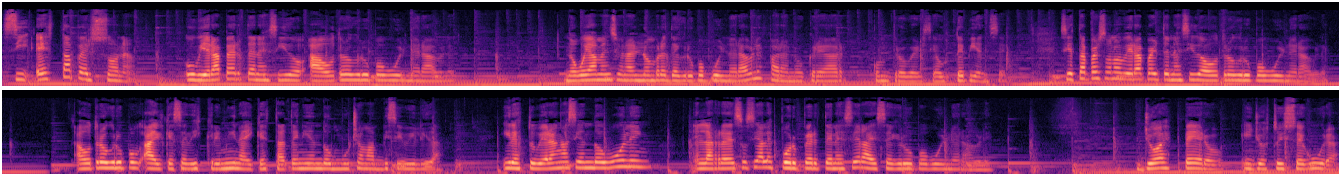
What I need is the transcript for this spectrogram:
Si esta persona hubiera pertenecido a otro grupo vulnerable, no voy a mencionar nombres de grupos vulnerables para no crear controversia, usted piense, si esta persona hubiera pertenecido a otro grupo vulnerable, a otro grupo al que se discrimina y que está teniendo mucha más visibilidad, y le estuvieran haciendo bullying en las redes sociales por pertenecer a ese grupo vulnerable. Yo espero y yo estoy segura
